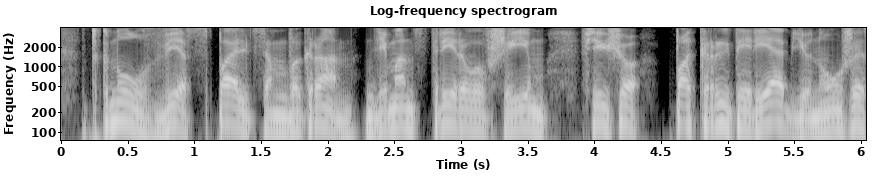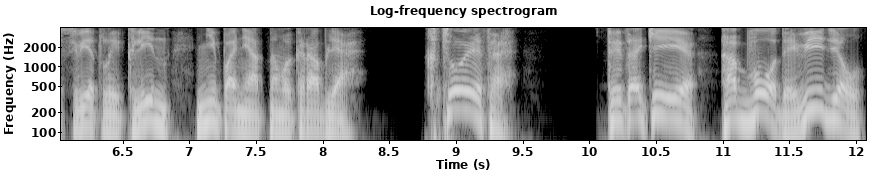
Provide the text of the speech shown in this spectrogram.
— ткнул вес пальцем в экран, демонстрировавший им все еще покрытый рябью, но уже светлый клин непонятного корабля. «Кто это? Ты такие обводы видел?»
